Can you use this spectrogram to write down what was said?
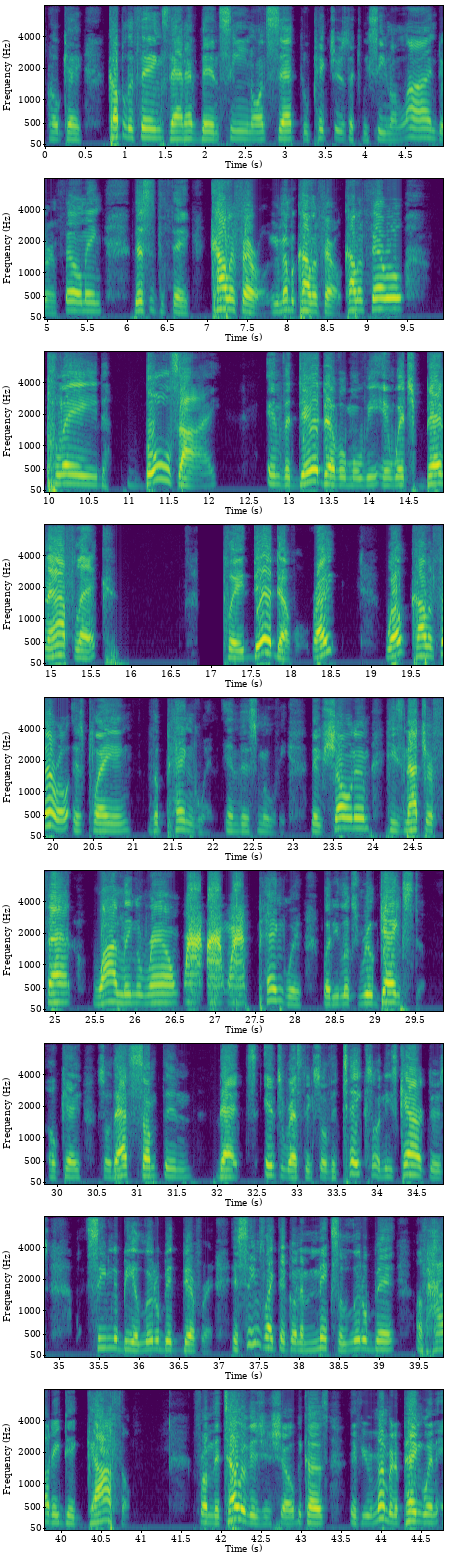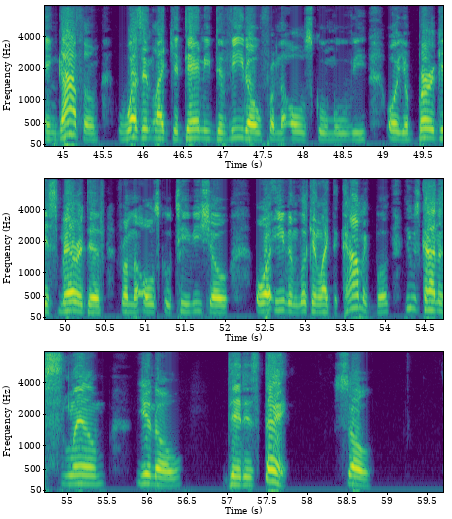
Okay, a couple of things that have been seen on set through pictures that we've seen online during filming. This is the thing. Colin Farrell. You remember Colin Farrell? Colin Farrell played Bullseye in the Daredevil movie in which Ben Affleck played Daredevil, right? Well, Colin Farrell is playing the Penguin in this movie. They've shown him he's not your fat, waddling around wah, wah, wah, penguin, but he looks real gangster. Okay, so that's something that's interesting. So the takes on these characters seem to be a little bit different. It seems like they're going to mix a little bit of how they did Gotham from the television show because if you remember the penguin in Gotham wasn't like your Danny DeVito from the old school movie or your Burgess Meredith from the old school TV show or even looking like the comic book. He was kind of slim, you know, did his thing. So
